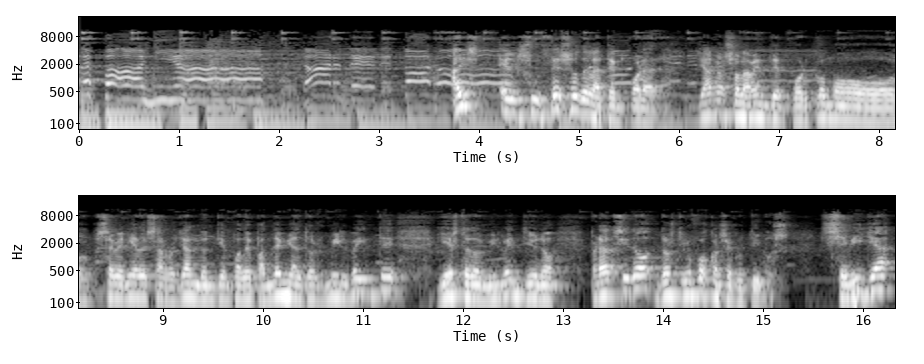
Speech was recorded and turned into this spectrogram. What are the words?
de España, tarde de. Es el suceso de la temporada ya no solamente por cómo se venía desarrollando en tiempo de pandemia el 2020 y este 2021, pero han sido dos triunfos consecutivos. Sevilla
